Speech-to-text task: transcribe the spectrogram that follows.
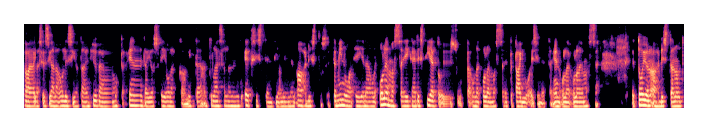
taivas ja siellä olisi jotain hyvää, mutta entä jos ei olekaan mitään? Tulee sellainen niin kuin eksistentiaalinen ahdistus, että minua ei enää ole olemassa eikä edes tietoisuutta ole olemassa, että tajuaisin, että en ole olemassa. Ja toi on ahdistanut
